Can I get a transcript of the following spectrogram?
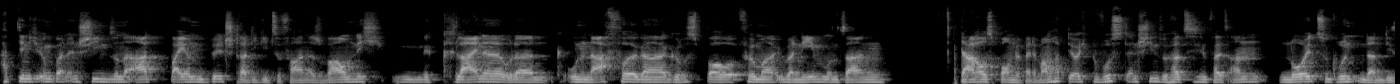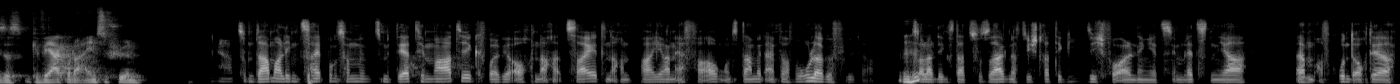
habt ihr nicht irgendwann entschieden, so eine Art Buy- und Bildstrategie zu fahren? Also warum nicht eine kleine oder ohne Nachfolger Gerüstbaufirma übernehmen und sagen, daraus bauen wir weiter? Warum habt ihr euch bewusst entschieden, so hört es sich jedenfalls an, neu zu gründen, dann dieses Gewerk oder einzuführen? zum damaligen Zeitpunkt haben wir uns mit der Thematik, weil wir auch nach einer Zeit, nach ein paar Jahren Erfahrung uns damit einfach wohler gefühlt haben. Mhm. Ich muss allerdings dazu sagen, dass die Strategie sich vor allen Dingen jetzt im letzten Jahr ähm, aufgrund auch der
